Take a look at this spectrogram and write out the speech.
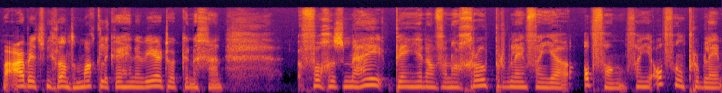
waar arbeidsmigranten makkelijker heen en weer door kunnen gaan volgens mij ben je dan van een groot probleem van je opvang, van je opvangprobleem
